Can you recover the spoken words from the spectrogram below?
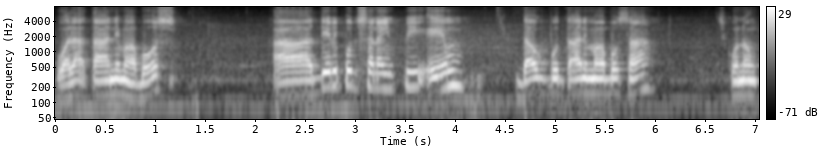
wala ta ni mga boss. Ah, diri pud sa 9 PM daog pud ta ni mga boss ha. Kung,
